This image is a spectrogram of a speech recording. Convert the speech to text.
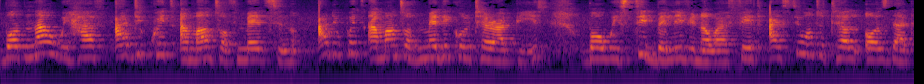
but now we have adequate amount of medicine adequate amount of medical therapies but we still believe in our faith i still want to tell us that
